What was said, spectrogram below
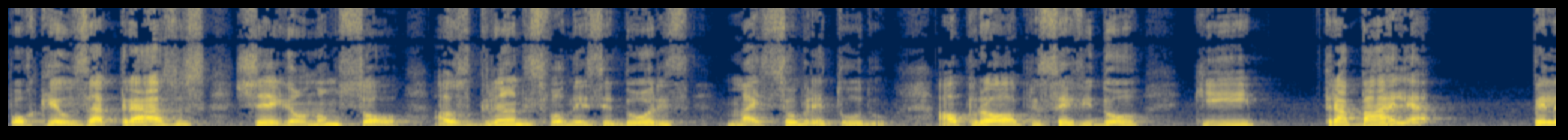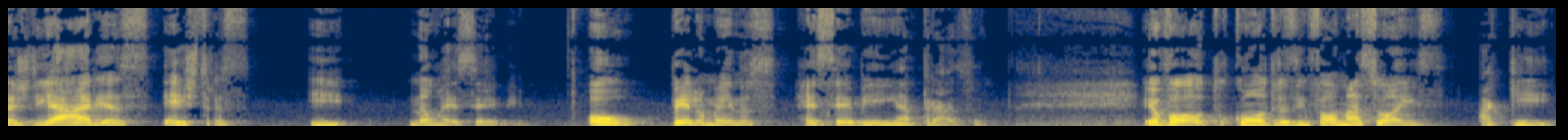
porque os atrasos chegam não só aos grandes fornecedores, mas, sobretudo, ao próprio servidor que trabalha pelas diárias extras e não recebe ou pelo menos recebe em atraso. Eu volto com outras informações aqui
